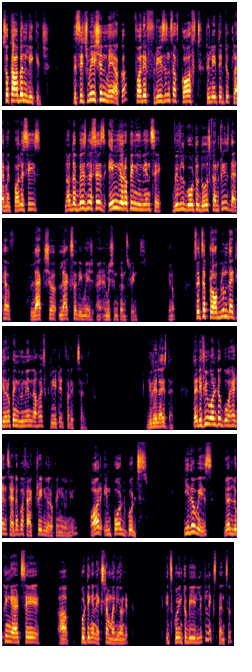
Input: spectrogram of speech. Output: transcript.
So carbon leakage. The situation may occur for if reasons of cost related to climate policies. Now the businesses in European Union say we will go to those countries that have laxer, laxer emission constraints. You know, so it's a problem that European Union now has created for itself. You realize that that if you want to go ahead and set up a factory in European Union or import goods, either ways, you are looking at say uh, putting an extra money on it. It's going to be a little expensive.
